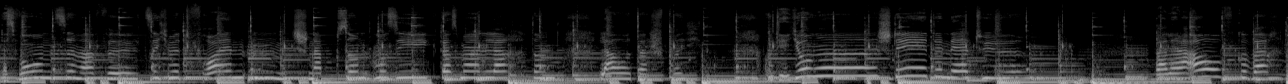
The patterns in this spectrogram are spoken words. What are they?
Das Wohnzimmer füllt sich mit Freunden, mit Schnaps und Musik, dass man lacht und lauter spricht. Und ihr Junge steht in der Tür, weil er aufgewacht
